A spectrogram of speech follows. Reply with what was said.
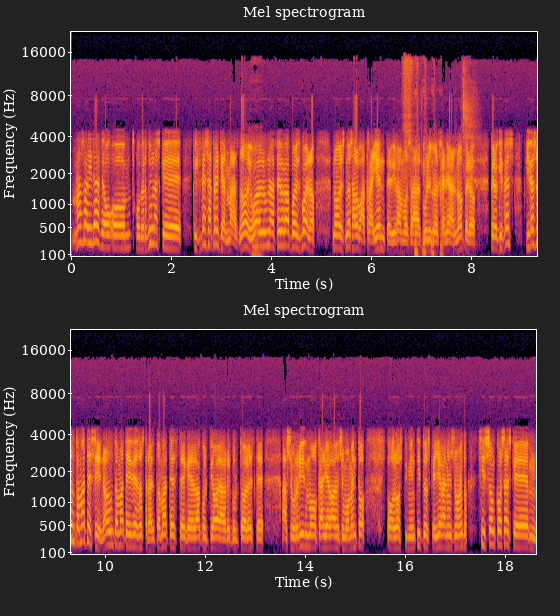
más variedad o, o- o verduras que, que quizás se aprecian más, ¿no? Igual Mm. una celga, pues bueno, no es, no es algo atrayente, digamos, al público en general, ¿no? Pero, pero quizás, quizás un tomate sí, ¿no? Un tomate dices, ostras, el tomate este que lo ha cultivado el agricultor este a su ritmo, que ha llegado en su momento, o los pimientitos que llegan en su momento, sí son cosas que, mm,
